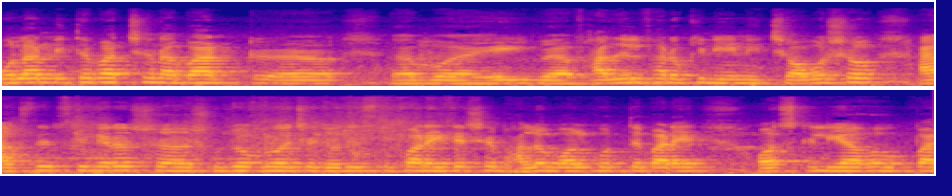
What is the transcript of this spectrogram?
বোলার নিতে পারছে না বাট এই ফাজিল ফারুকি নিয়ে নিচ্ছে। অবশ্য আকসদীপ সিংয়েরও সুযোগ রয়েছে, যদি সুপার এইটে সে ভালো বল করতে পারে, অস্ট্রেলিয়া হোক বা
